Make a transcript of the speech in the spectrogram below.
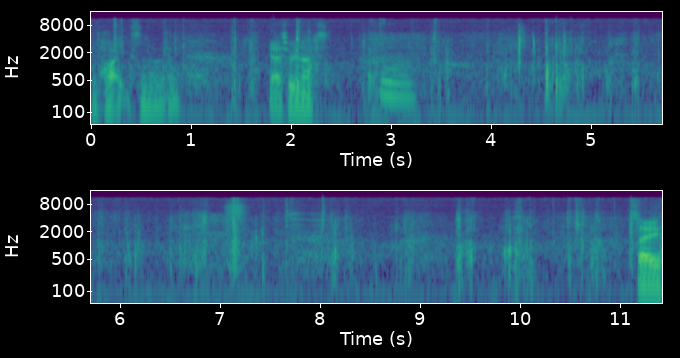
and hikes and everything. Yeah, it's really nice. Mm. So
